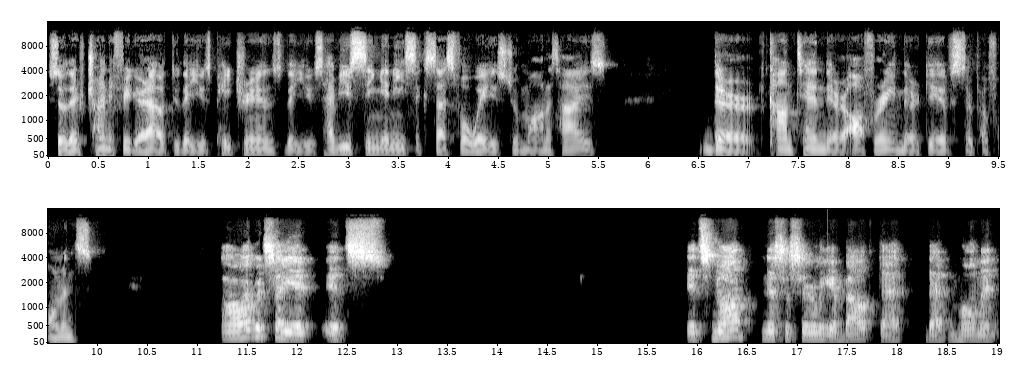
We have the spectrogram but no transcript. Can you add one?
So they're trying to figure out do they use Patreons? Do they use have you seen any successful ways to monetize their content, their offering, their gifts, their performance? Oh, I would say it it's it's not necessarily about that that moment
